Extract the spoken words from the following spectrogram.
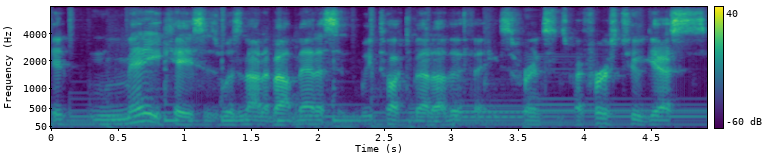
it in many cases was not about medicine. We talked about other things. For instance, my first two guests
